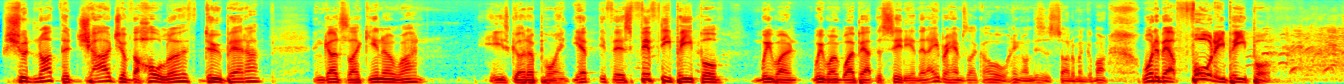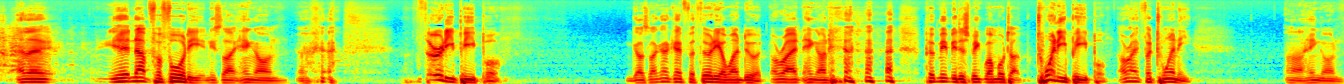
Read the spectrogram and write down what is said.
Should not the judge of the whole earth do better? And God's like, you know what? He's got a point. Yep, if there's 50 people, we won't, we won't wipe out the city. And then Abraham's like, oh, hang on, this is Sodom and Gomorrah. What about 40 people? And they, yeah, not for 40. And he's like, hang on, 30 people. God's like, okay, for 30, I won't do it. All right, hang on. Permit me to speak one more time. 20 people. All right, for 20. Oh, hang on.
